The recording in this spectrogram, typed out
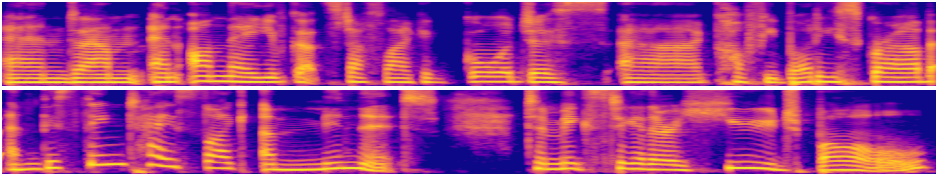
and um, and on there you've got stuff like a gorgeous uh, coffee body scrub, and this thing tastes like a minute to mix together a huge bowl,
